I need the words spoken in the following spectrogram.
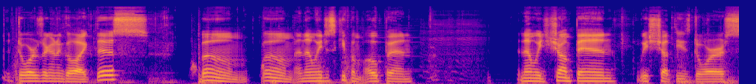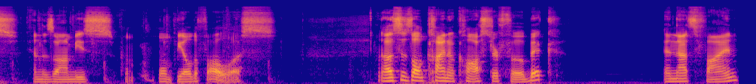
The doors are going to go like this. Boom, boom. And then we just keep them open. And then we jump in, we shut these doors, and the zombies won't be able to follow us. Now, this is all kind of claustrophobic. And that's fine.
